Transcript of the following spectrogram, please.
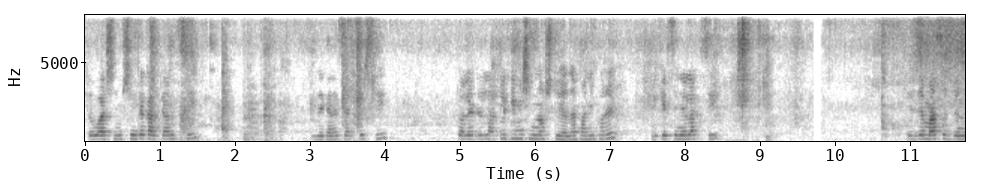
তো ওয়াশিং মেশিনটা কালকে আনছি। যেখানে সেট করছি। টয়লেটে লাগলে কি মেশিন নষ্ট হয়ে যায় পানি করে কেসিনে লাগছি। এই যে মাছের জন্য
